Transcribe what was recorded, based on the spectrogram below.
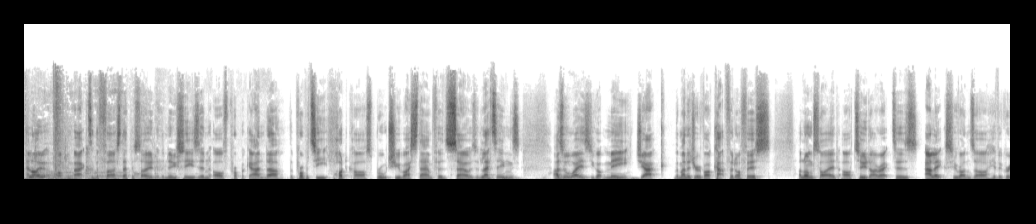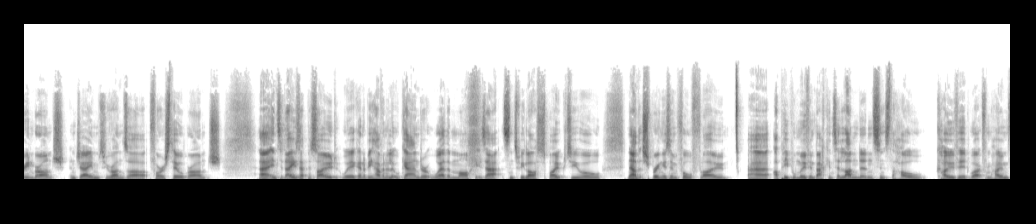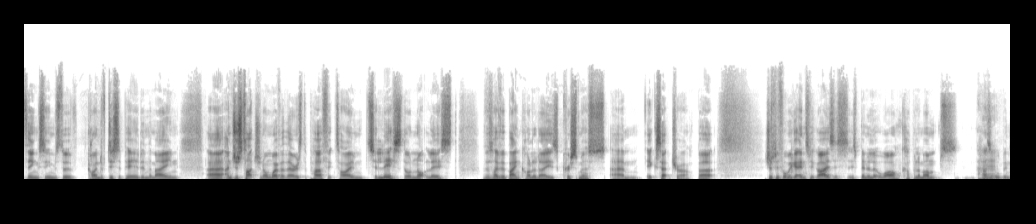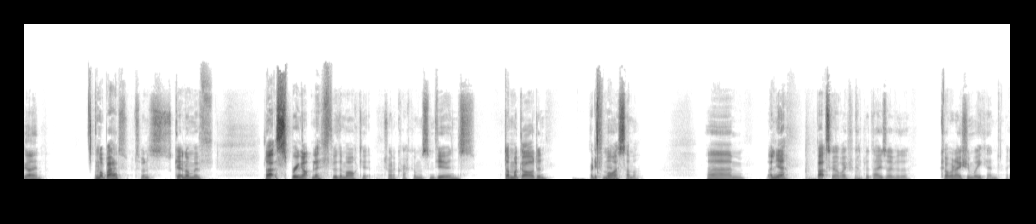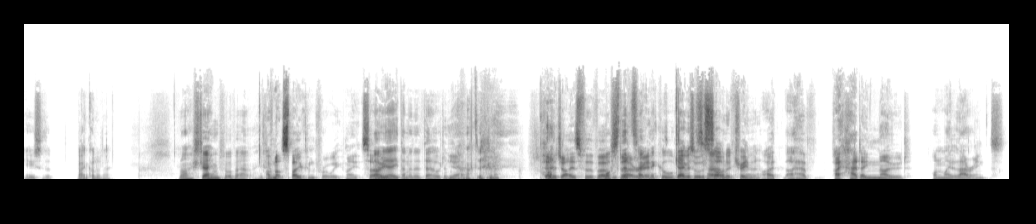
Hello and welcome back to the first episode of the new season of Propergander, the property podcast brought to you by Stanford Sales and Lettings. As always, you've got me, Jack, the manager of our Catford office, alongside our two directors, Alex, who runs our Hither Green branch, and James, who runs our Forest Hill branch. Uh, in today's episode, we're going to be having a little gander at where the market is at since we last spoke to you all. Now that spring is in full flow, uh, are people moving back into London since the whole COVID work from home thing seems to have kind of disappeared in the main? Uh, and just touching on whether there is the perfect time to list or not list, whether it's over bank holidays, Christmas, um, etc. But just before we get into it, guys, it's, it's been a little while, a couple of months. How's it Hmm. all been going? Not bad, to be honest. Getting on with that spring uplift with the market, trying to crack on with some viewings. Done my garden, ready for my summer. Um, and yeah, about to go away for a couple of days over the coronation weekend. Make use of the bank holiday. Nice, James. What about? you? I've not spoken for a week, mate. So Oh yeah, you done an Adele, didn't yeah, you? gonna apologise for the verbal What's the diarrhea. technical? Gave us all the silent treatment. I I have I had a node on my larynx,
